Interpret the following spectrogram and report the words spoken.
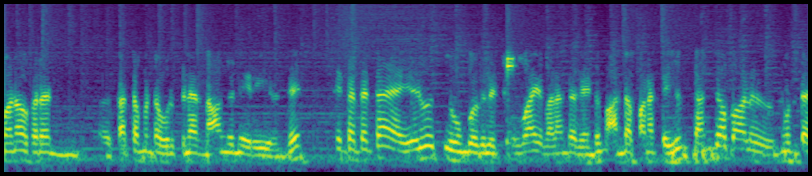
மனோகரன் சட்டமன்ற உறுப்பினர் நாங்குநேரி இருந்து கிட்டத்தட்ட எழுபத்தி ஒன்பது லட்சம் ரூபாய் வழங்க வேண்டும். அந்த பணத்தையும் தங்கபாலு மூத்த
